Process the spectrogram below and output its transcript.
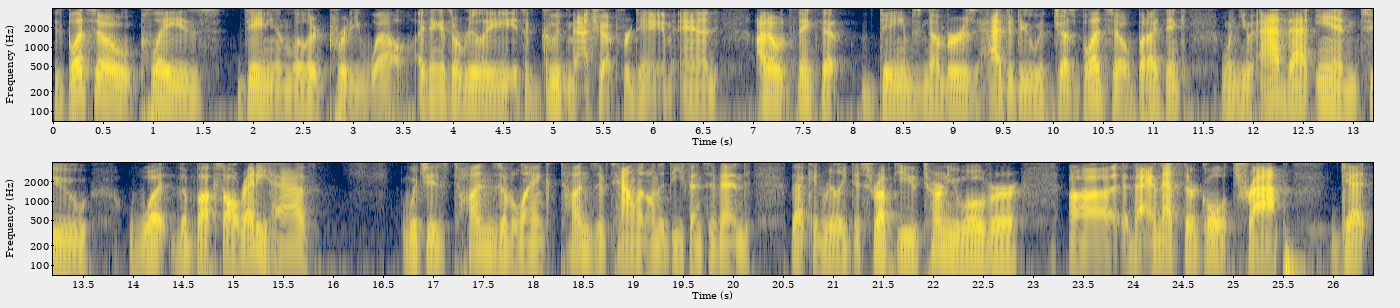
is Bledsoe plays Damian Lillard pretty well. I think it's a really it's a good matchup for Dame. And I don't think that Dame's numbers had to do with just Bledsoe, but I think when you add that in to what the Bucks already have, which is tons of length, tons of talent on the defensive end that can really disrupt you, turn you over, uh, that and that's their goal: trap, get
